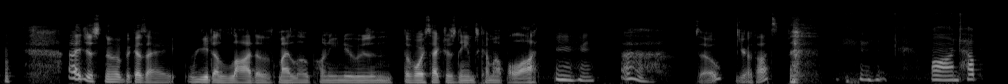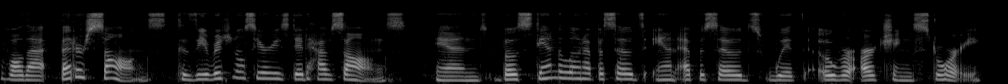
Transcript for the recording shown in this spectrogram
I just know it because I read a lot of My Little Pony news and the voice actors' names come up a lot. Mm-hmm. Ah, so your thoughts? well, on top of all that, better songs because the original series did have songs and both standalone episodes and episodes with overarching story.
